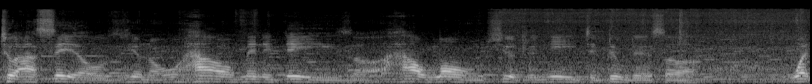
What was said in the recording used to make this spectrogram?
to ourselves, you know, how many days or how long should we need to do this or what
